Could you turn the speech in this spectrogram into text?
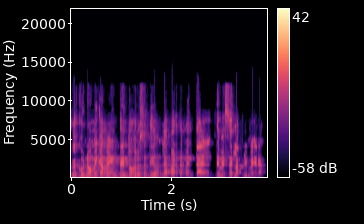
económicamente, en todos los sentidos, la parte mental debe ser la primera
